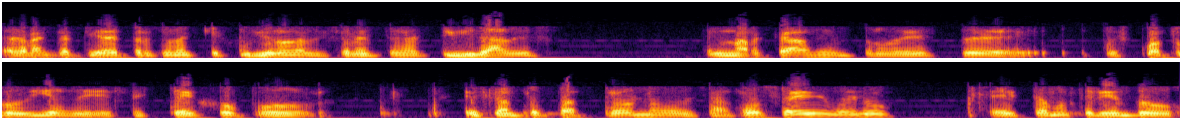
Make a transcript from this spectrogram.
la gran cantidad de personas que acudieron a diferentes actividades enmarcadas dentro de este pues cuatro días de festejo por el santo patrono de San José. Bueno eh, estamos teniendo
